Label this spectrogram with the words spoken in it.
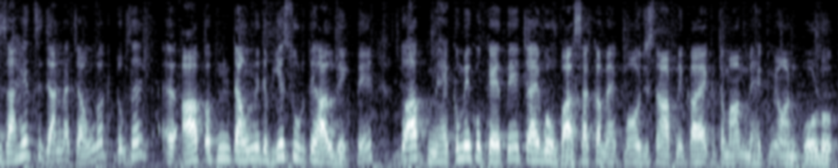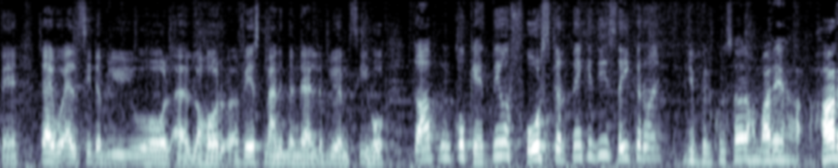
زاہد سے جاننا چاہوں گا کہ ڈاکٹر صاحب آپ اپنے ٹاؤن میں جب یہ صورتحال دیکھتے ہیں تو آپ محکمے کو کہتے ہیں چاہے وہ واسا کا محکمہ ہو جس طرح آپ نے کہا ہے کہ تمام محکمے آن بورڈ ہوتے ہیں چاہے وہ ایل سی ڈبلیو یو ہو Lahore waste management L W M C ہو تو آپ ان کو کہتے ہیں اور فورس کرتے ہیں کہ جی صحیح کروائیں۔ جی بالکل سر ہمارے ہر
